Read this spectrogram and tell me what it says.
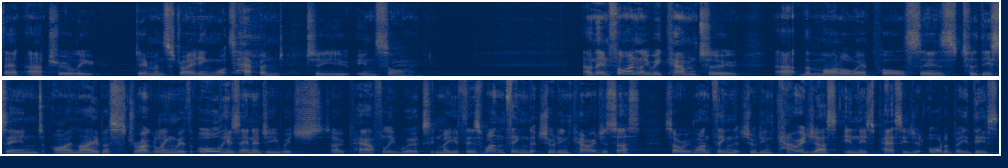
that are truly demonstrating what's happened to you inside. And then finally, we come to uh, the model where Paul says, To this end I labour, struggling with all his energy, which so powerfully works in me. If there's one thing that should encourage us, sorry, one thing that should encourage us in this passage, it ought to be this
